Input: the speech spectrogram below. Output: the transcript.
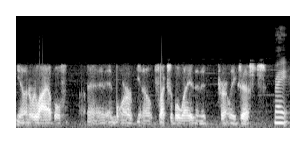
you know, in a reliable and, and more, you know, flexible way than it currently exists. Right.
